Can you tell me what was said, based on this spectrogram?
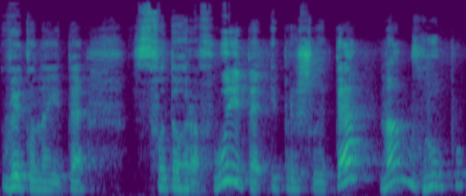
виконаєте, сфотографуєте і пришлете нам в групу.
